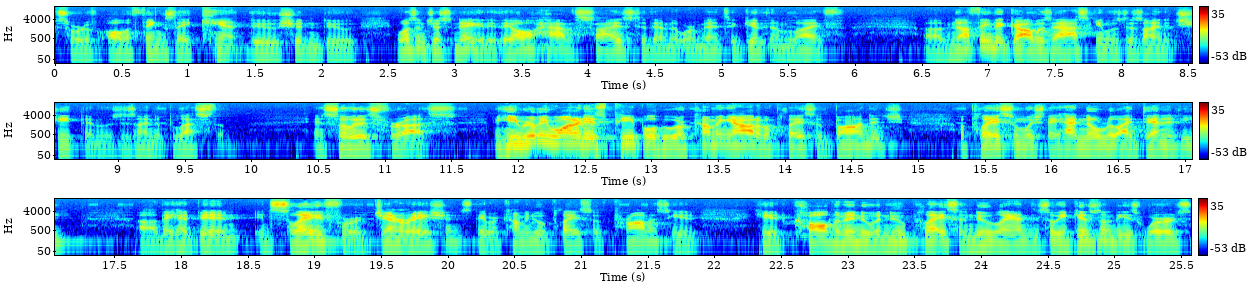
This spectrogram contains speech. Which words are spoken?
sort of all the things they can't do shouldn't do. It wasn't just negative. They all have sides to them that were meant to give them life. Uh, nothing that god was asking was designed to cheat them. It was designed to bless them. And so it is for us. And he really wanted his people who are coming out of a place of bondage, a place in which they had no real identity. Uh, they had been enslaved for generations. They were coming to a place of promise. He had, he had called them into a new place, a new land. And so he gives them these words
